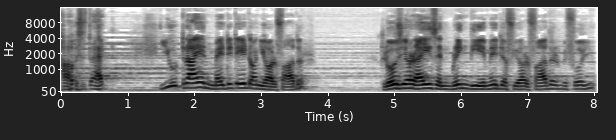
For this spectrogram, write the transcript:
How is that? You try and meditate on your Father. Close your eyes and bring the image of your Father before you.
